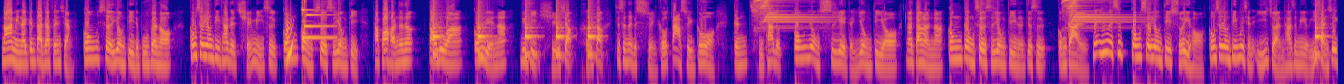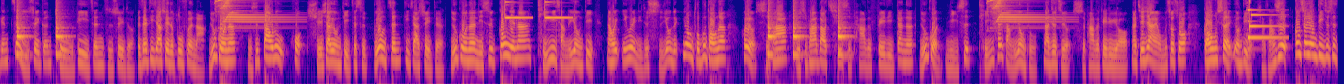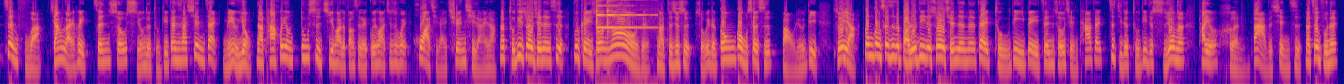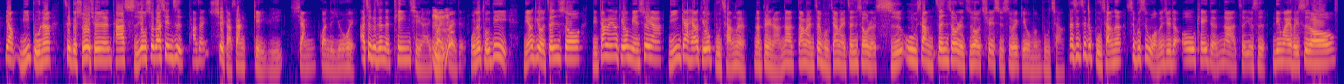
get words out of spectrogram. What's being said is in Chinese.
那阿明来跟大家分享公设用地的部分哦。公设用地它的全名是公共设施用地，它包含了呢道路啊、公园啊、绿地、学校、河道，就是那个水沟、大水沟哦。跟其他的公用事业的用地哦，那当然啦，公共设施用地呢就是公盖。那因为是公社用地，所以哈、哦，公社用地目前的移转它是没有遗产税、跟赠与税、跟土地增值税的。而在地价税的部分啊，如果呢你是道路或学校用地，这是不用征地价税的。如果呢你是公园啊、体育场的用地，那会因为你的使用的用途不同呢。会有十趴、五十趴到七十趴的费率，但呢，如果你是停车场的用途，那就只有十趴的费率哦。那接下来我们说说公社用地的小常识。公社用地就是政府啊将来会征收使用的土地，但是它现在没有用，那它会用都市计划的方式来规划，就是会画起来、圈起来啦。那土地所有权人是不可以说 no 的，那这就是所谓的公共设施保留地。所以啊，公共设施的保留地的所有权人呢，在土地被征收前，他在自己的土地的使用呢，他有很大的限制。那政府呢，要弥补呢这个所有权人他使用受到限制，他在税法上给予相关的优惠啊。这个真的听起来怪怪的，嗯、我的土地。你要给我征收，你当然要给我免税啊！你应该还要给我补偿呢。那对了，那当然政府将来征收了，实物上征收了之后，确实是会给我们补偿。但是这个补偿呢，是不是我们觉得 OK 的？那这又是另外一回事喽。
